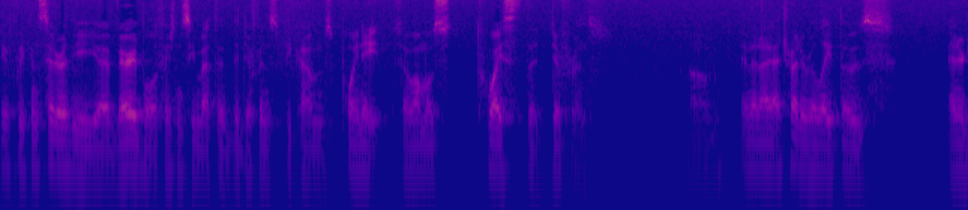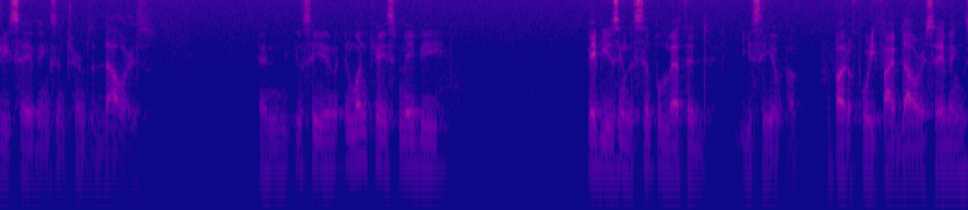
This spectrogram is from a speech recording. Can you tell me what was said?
If we consider the uh, variable efficiency method, the difference becomes 0.8, so almost twice the difference. Um, and then I, I try to relate those energy savings in terms of dollars. You'll see in- in one case, maybe, maybe using the simple method, you see a, a, about a $45 savings.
